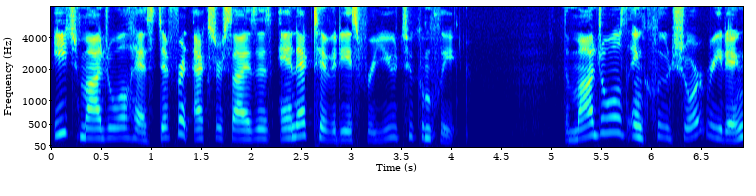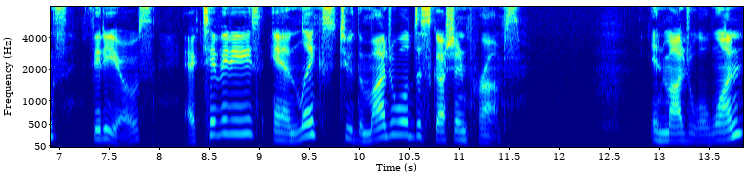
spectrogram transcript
Each module has different exercises and activities for you to complete. The modules include short readings, videos, activities, and links to the module discussion prompts. In Module 1,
